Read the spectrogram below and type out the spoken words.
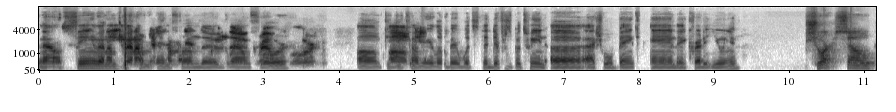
Now, seeing that I'm just coming in from the ground floor, um, can you um, tell me a little bit what's the difference between a actual bank and a credit union? Sure. So,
